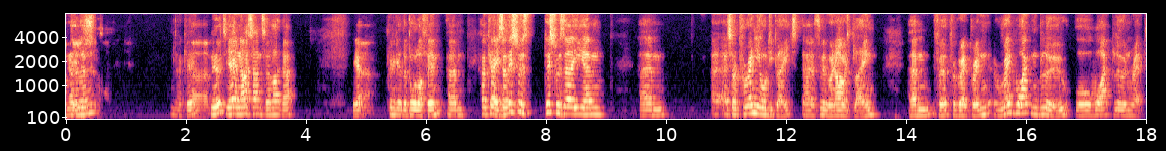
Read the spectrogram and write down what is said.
Netherlands. Okay, um, good. Yeah, nice answer. I like that. Yeah, yeah, couldn't get the ball off him. Um, okay, so this was this was a, um, um, a, sort of perennial debate uh, when I was playing um, for for Great Britain: red, white, and blue, or white, blue, and red.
